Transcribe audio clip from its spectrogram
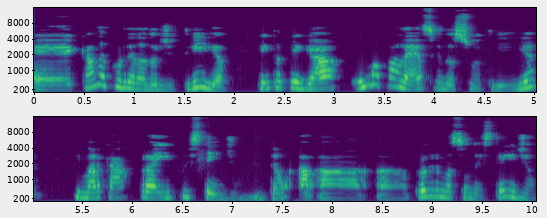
É, cada coordenador de trilha tenta pegar uma palestra da sua trilha e marcar para ir para o Stadium. Então, a, a, a, programação da Stadium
